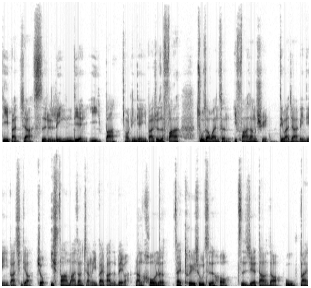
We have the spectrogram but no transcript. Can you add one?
地板价是零点一八哦，零点一八就是发铸造完成一发上去，地板价零点一八起掉，就一发马上涨了一百八十倍嘛。然后呢，在推出之后直接达到五百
